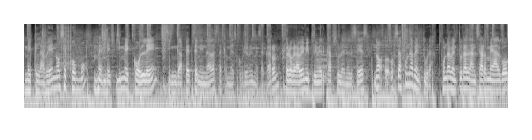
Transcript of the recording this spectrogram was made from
me clavé, no sé cómo, me metí, me colé sin gafete ni nada hasta que me descubrieron y me sacaron, pero grabé mi primer cápsula en el CES. No, o sea, fue una aventura, fue una aventura lanzarme algo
